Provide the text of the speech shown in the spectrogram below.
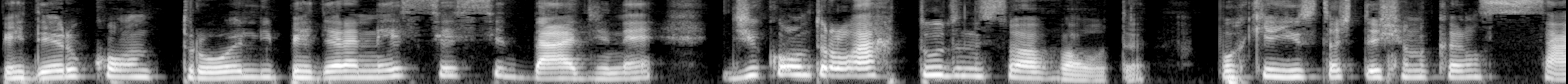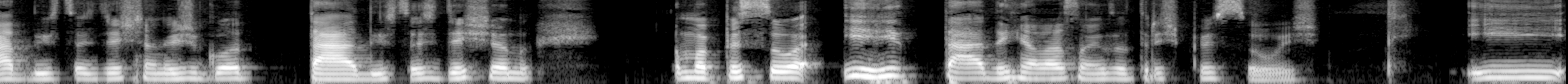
Perder o controle, perder a necessidade, né, de controlar tudo na sua volta. Porque isso está te deixando cansado, isso está te deixando esgotado, isso está te deixando uma pessoa irritada em relação às outras pessoas. E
